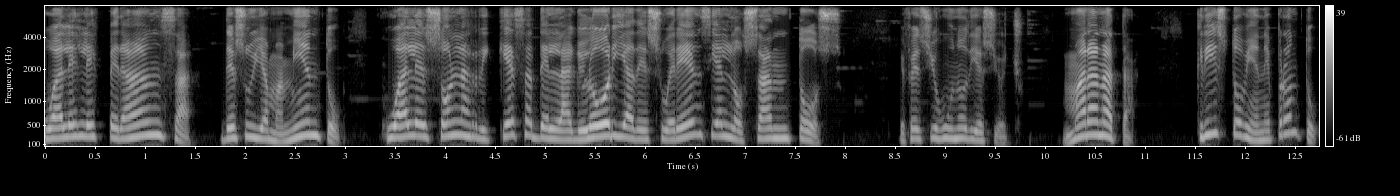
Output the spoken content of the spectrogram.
cuál es la esperanza de su llamamiento, cuáles son las riquezas de la gloria de su herencia en los santos. Efesios 1:18. Maranata, Cristo viene pronto.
